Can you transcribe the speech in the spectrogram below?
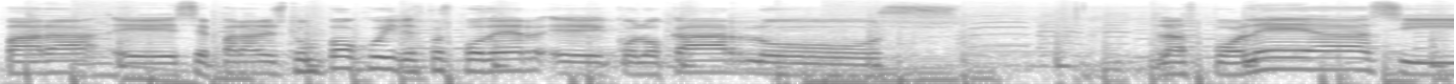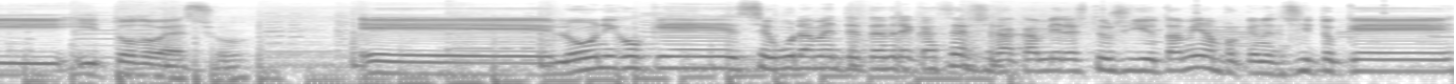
para eh, separar esto un poco y después poder eh, colocar los las poleas y, todo eso. Eh, lo único que seguramente tendré que hacer será cambiar este usillo también porque necesito que,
